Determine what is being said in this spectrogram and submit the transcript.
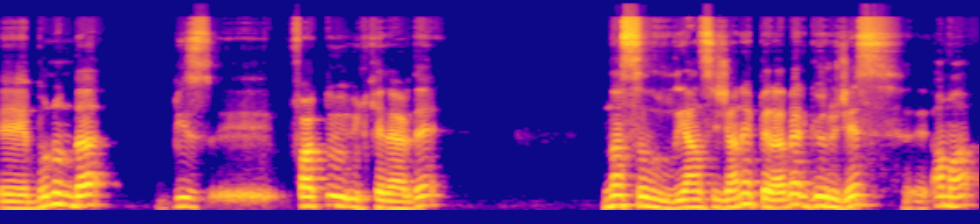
Eee, bunun da biz, eee, farklı ülkelerde nasıl yansıyacağını hep beraber göreceğiz. Eee, ama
